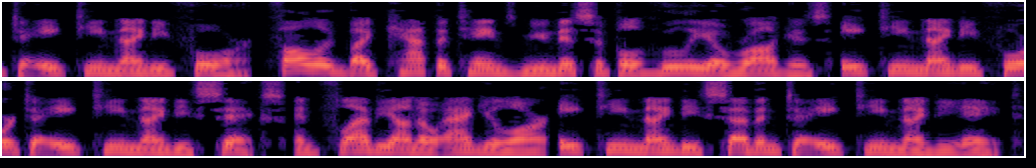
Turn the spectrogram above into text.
to 1894, followed by Capitanes Municipal Julio Ragas 1894 to 1896 and Flaviano Aguilar 1897 to 1898.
